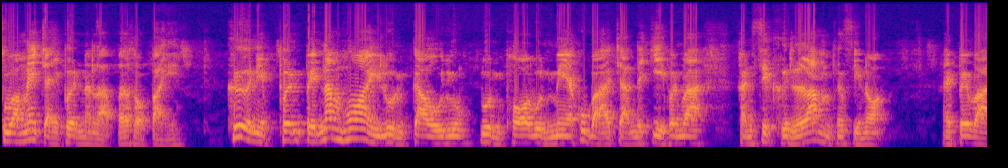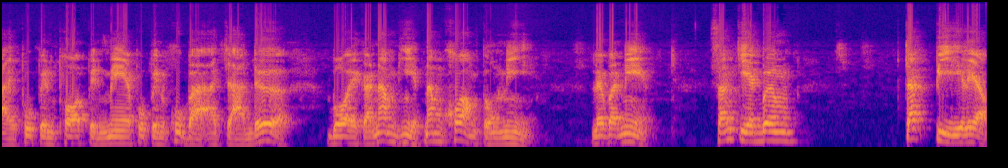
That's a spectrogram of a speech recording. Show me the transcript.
สวงในใจเพิ่นนั่นล่ะประสบไปคือนี่เพิ่นเป็นน้ำห้อยรุ่นเก่าอยู่รุ่นพ่อรุ่นแม่ครูบาอาจารย์ตะกี้เพิ่นว่าคันสิขึ้นล่ำจังซี่เนาะให้ไปไหว้ผู้เป็นพ่อเป็นแม่ผู้เป็นครูบาอาจารย์เด้อบอยก็นำหีดนำข้องตรงนี้ แล้วบัดนี้ สังเกตเบิ่งจักปีแล้ว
